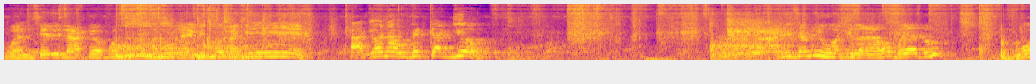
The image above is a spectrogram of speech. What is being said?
વંશેરી નાખ્યો પણ લીધો નથી. આગળ ના ઉભેટ કાઢજો ગાડી જમી હોતી લાયા? હો ભયા તું? વો.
